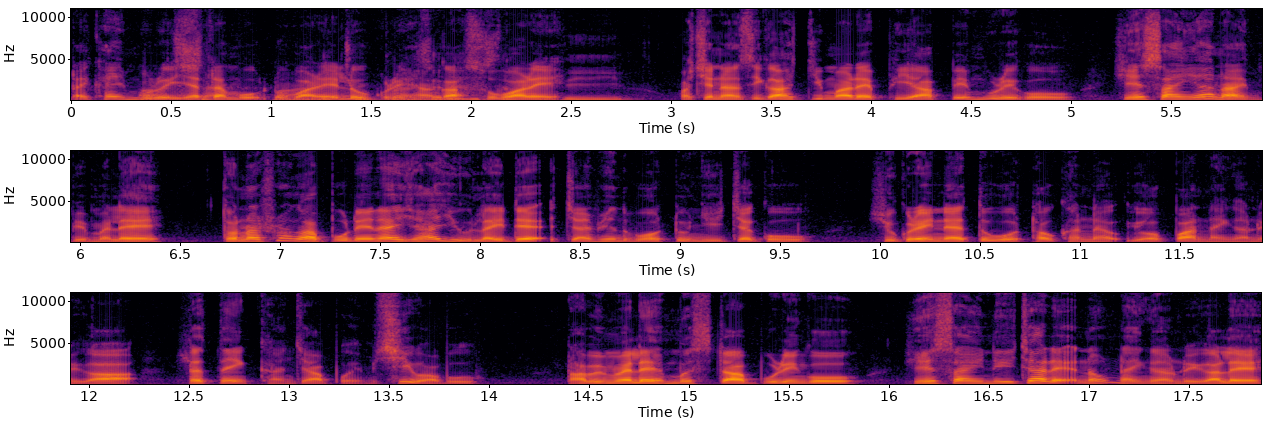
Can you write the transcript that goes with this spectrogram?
တိုက်ခိုက်မှုတွေရပ်တန့်ဖို့လိုပါတယ်လို့ Graham ကဆိုပါတယ်ဝါရှင်တန်စီကကြီးမားတဲ့ဖိအားပေးမှုတွေကိုရင်ဆိုင်ရနိုင်ပေမဲ့လည်းဒေါ်နယ်ထရန့်ကပူတင်နဲ့ရယူလိုက်တဲ့အကြမ်းဖျင်းသဘောတူညီချက်ကိုယူကရိန်းနဲ့သူ့ကိုထောက်ခံတဲ့ဥရောပနိုင်ငံတွေကလက်သင့်ခံကြပွဲမရှိပါဘူး။ဒါပေမဲ့လည်းမစ္စတာပူတင်ကိုရင်ဆိုင်နေကြတဲ့အနောက်နိုင်ငံတွေကလည်း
